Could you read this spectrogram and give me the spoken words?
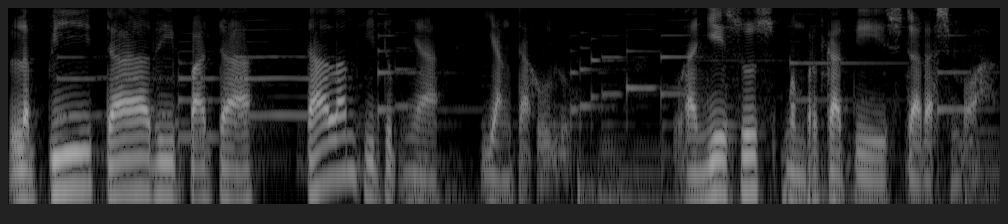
lebih daripada dalam hidupnya yang dahulu. Tuhan Yesus memberkati saudara semua.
